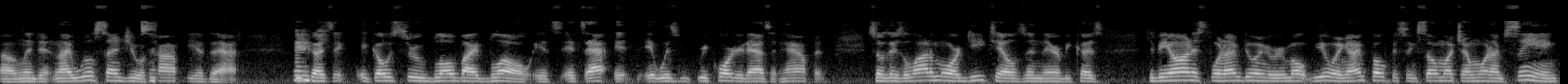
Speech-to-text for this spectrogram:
uh, Linda, and I will send you a copy of that because it, it goes through blow by blow. It's, it's at, it, it was recorded as it happened. So there's a lot of more details in there because to be honest, when I'm doing a remote viewing, I'm focusing so much on what I'm seeing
